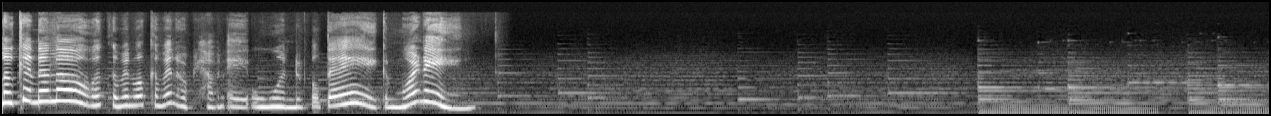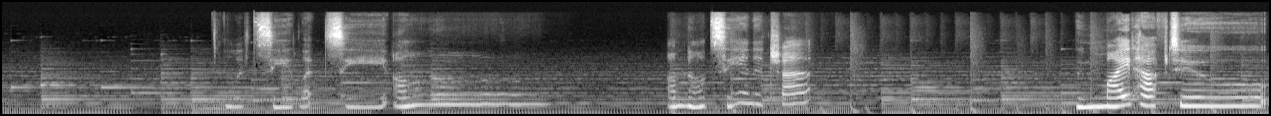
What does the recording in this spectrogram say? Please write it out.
Hello, Canelo! Welcome in, welcome in. Hope you're having a wonderful day. Good morning. Let's see, let's see. Um, I'm not seeing it, chat. We might have to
